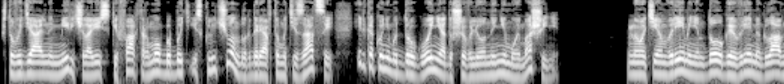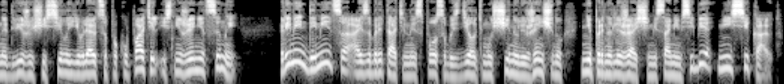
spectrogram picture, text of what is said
что в идеальном мире человеческий фактор мог бы быть исключен благодаря автоматизации или какой-нибудь другой неодушевленной немой машине. Но тем временем долгое время главной движущей силой являются покупатель и снижение цены. Ремень дымится, а изобретательные способы сделать мужчину или женщину не принадлежащими самим себе не иссякают.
